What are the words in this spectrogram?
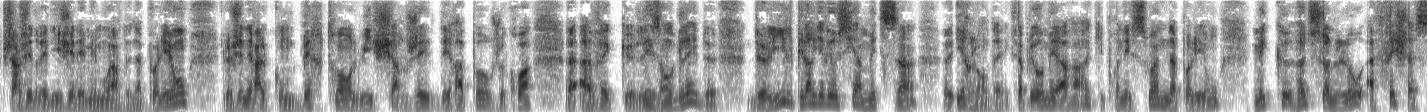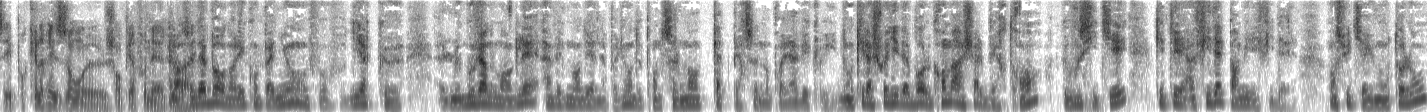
chargé de rédiger les mémoires de Napoléon, le général comte Bertrand, lui chargé des rapports, je crois, euh, avec les Anglais de, de l'île. Puis alors, il y avait aussi un médecin euh, irlandais qui s'appelait O'Meara, qui prenait soin de Napoléon, mais que Hudson Law a fait chasser. Pour quelle raison, euh, Jean-Pierre Founet Alors, c'est d'abord, dans les compagnons, il faut, dire que le gouvernement anglais avait demandé à Napoléon de prendre seulement quatre personnes auprès avec lui. Donc, il a choisi d'abord le grand maréchal Bertrand, que vous citiez, qui était un fidèle parmi les fidèles. Ensuite, il y a eu Montolon,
